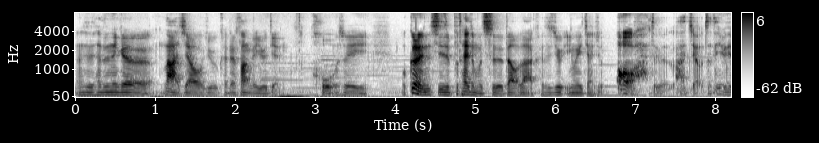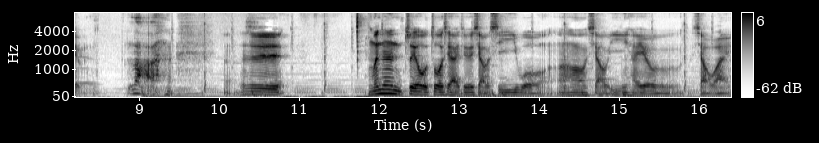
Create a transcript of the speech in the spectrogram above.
但是它的那个辣椒就可能放的有点火，所以我个人其实不太怎么吃得到辣。可是就因为这样，就哦，这个辣椒真的有点辣。但是我们呢最后坐下来就是小西我，然后小一还有小 Y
